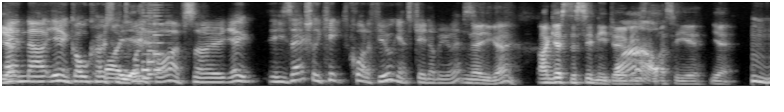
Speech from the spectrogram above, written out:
Yeah. And uh, yeah, Gold Coast Oh, with yeah. 25. So yeah, he's actually kicked quite a few against GWS. There you go. I guess the Sydney Derby Wow. twice a year. Yeah. Hmm.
